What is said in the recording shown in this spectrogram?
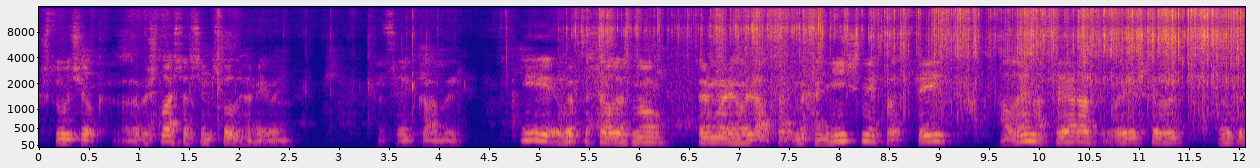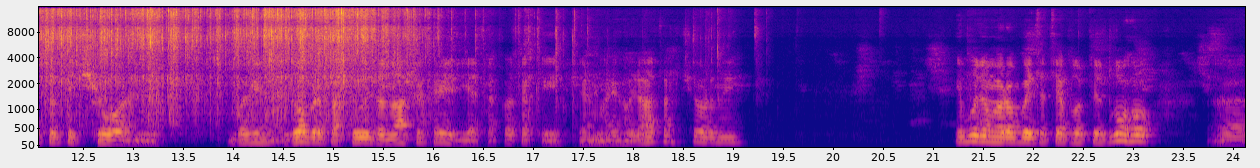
штучок. Обійшлася 700 гривень. Оцей кабель. І виписали знов терморегулятор. Механічний, простий, але на цей раз вирішили виписати чорний. Бо він добре пасує до наших розеток. Отакий терморегулятор чорний. І будемо робити теплу підлогу е,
